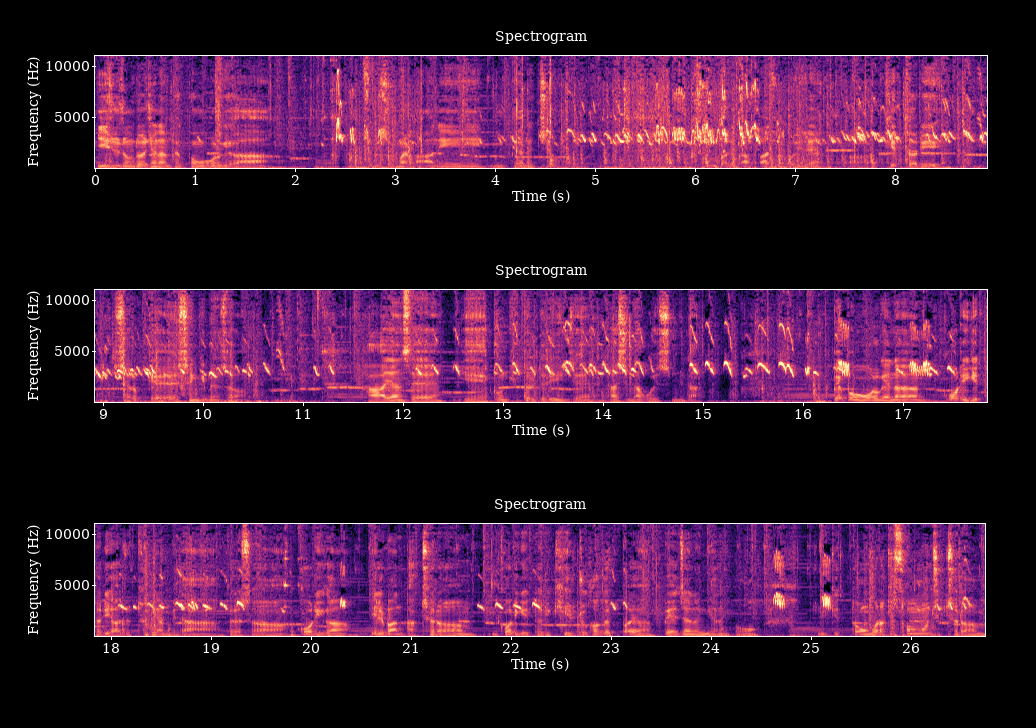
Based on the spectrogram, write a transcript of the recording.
2주 정도 지난 백봉 오골개가 정말 많이 변했죠. 손털이 다 빠지고 이제 어, 깃털이 새롭게 생기면서 하얀색 예쁜 깃털들이 이제 다시 나고 있습니다. 빼봉 오골개는 꼬리 깃털이 아주 특이합니다. 그래서 꼬리가 일반 닭처럼 꼬리 깃털이 길쭉하게 빼, 빼지는 게 아니고 이렇게 동그랗게 손문지처럼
